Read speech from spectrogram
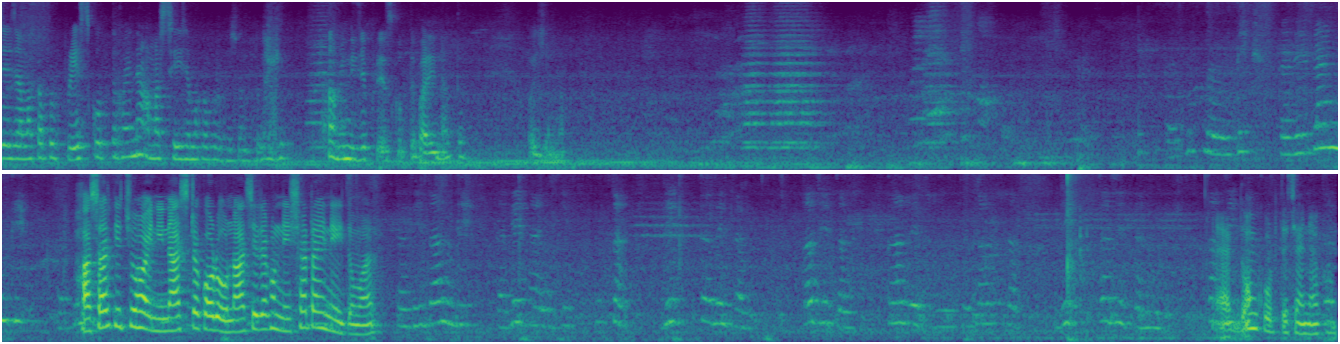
যে জামা কাপড় প্রেস করতে হয় না, আমার সেই জামা কাপড় ভীষণ ভালো লাগে। আমি নিজে প্রেস করতে পারি না তো, ওই জন্য। হাসার কিছু হয়নি, নাচটা করো, নাচের এখন নেশাটাই নেই তোমার। একদম করতে চাই না এখন।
